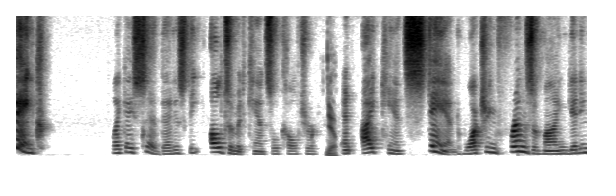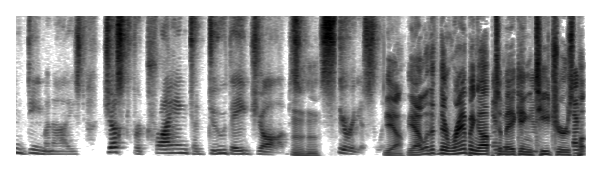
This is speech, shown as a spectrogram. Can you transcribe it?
think, like I said, that is the ultimate cancel culture. Yeah. And I can't stand watching friends of mine getting demonized just for trying to do their jobs. Mm-hmm. Seriously. Yeah. Yeah. Well, they're ramping up to End of making rant. teachers. Pu-.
